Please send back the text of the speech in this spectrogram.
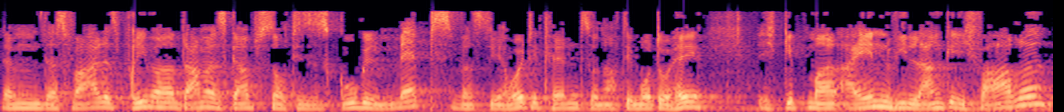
Ähm, das war alles prima. Damals gab es noch dieses Google Maps, was ihr heute kennt, so nach dem Motto, hey, ich gebe mal ein, wie lange ich fahre.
